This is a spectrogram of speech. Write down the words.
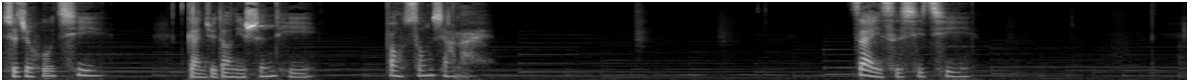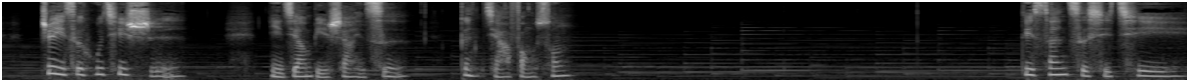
随着呼气，感觉到你身体放松下来。再一次吸气，这一次呼气时，你将比上一次更加放松。第三次吸气。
